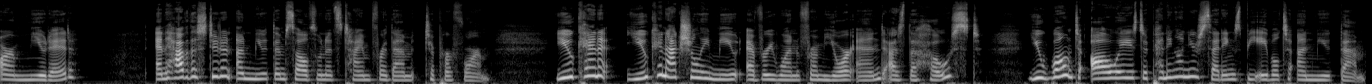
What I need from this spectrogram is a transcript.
are muted and have the student unmute themselves when it's time for them to perform. You can you can actually mute everyone from your end as the host. You won't always depending on your settings be able to unmute them.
